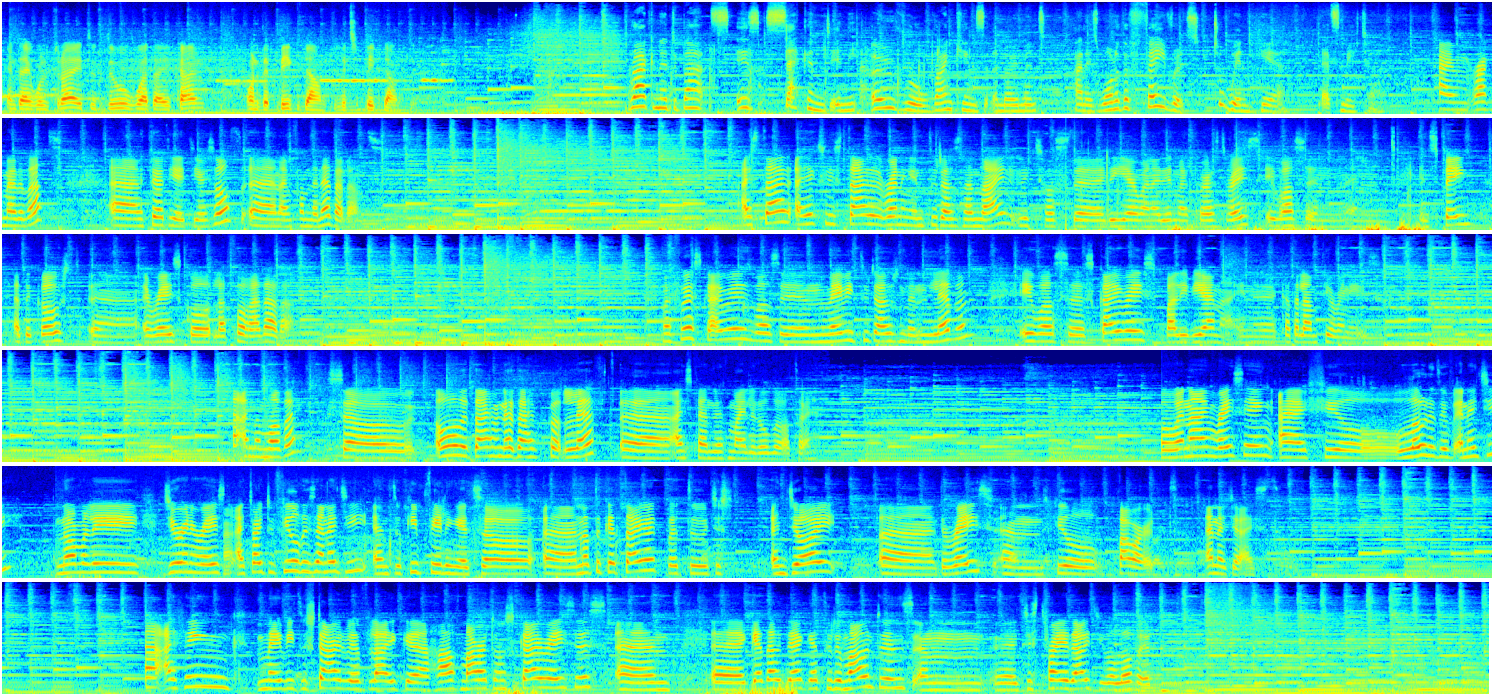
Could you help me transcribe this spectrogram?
and I will try to do what I can on the big downhill. It's a big downhill. Ragna Debats is second in the overall rankings at the moment and is one of the favourites to win here. Let's meet her. I'm Ragna Debats. I'm 38 years old and I'm from the Netherlands. I start, I actually started running in 2009, which was the, the year when I did my first race. It was in, in, in Spain, at the coast, uh, a race called La Foradada. My first sky race was in maybe 2011. It was a sky race Baliviana in the Catalan Pyrenees. I'm a mother, so all the time that I've got left, uh, I spend with my little daughter. When I'm racing, I feel loaded with energy. Normally, during a race, I try to feel this energy and to keep feeling it. So, uh, not to get tired, but to just enjoy uh, the race and feel powered, energized. I think maybe to start with like uh, half marathon sky races and uh, get out there, get to the mountains and uh, just try it out, you will love it.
